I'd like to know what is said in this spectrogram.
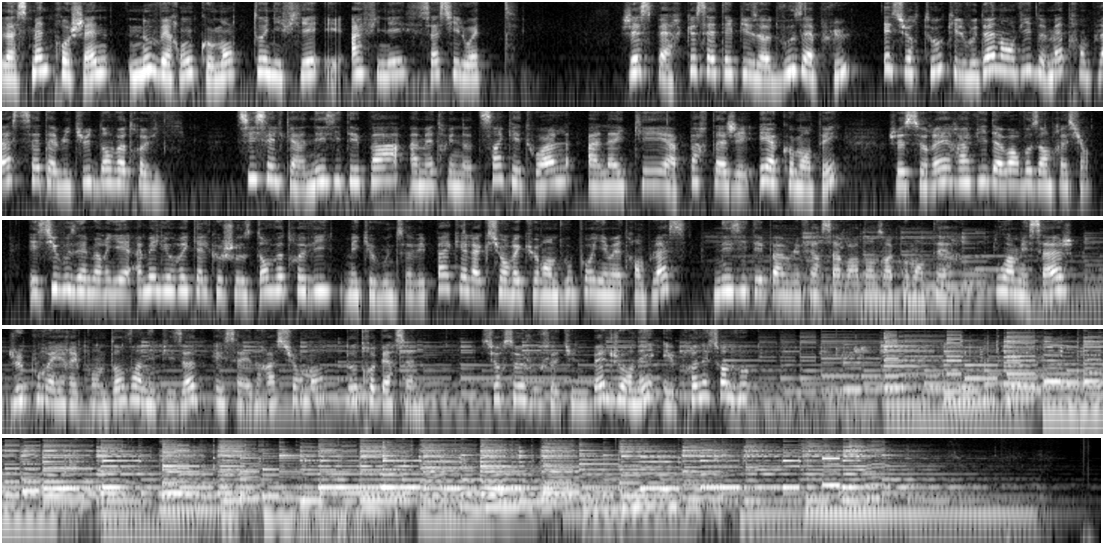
La semaine prochaine, nous verrons comment tonifier et affiner sa silhouette. J'espère que cet épisode vous a plu et surtout qu'il vous donne envie de mettre en place cette habitude dans votre vie. Si c'est le cas, n'hésitez pas à mettre une note 5 étoiles, à liker, à partager et à commenter. Je serai ravie d'avoir vos impressions. Et si vous aimeriez améliorer quelque chose dans votre vie, mais que vous ne savez pas quelle action récurrente vous pourriez mettre en place, n'hésitez pas à me le faire savoir dans un commentaire ou un message. Je pourrai y répondre dans un épisode et ça aidera sûrement d'autres personnes. Sur ce, je vous souhaite une belle journée et prenez soin de vous.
